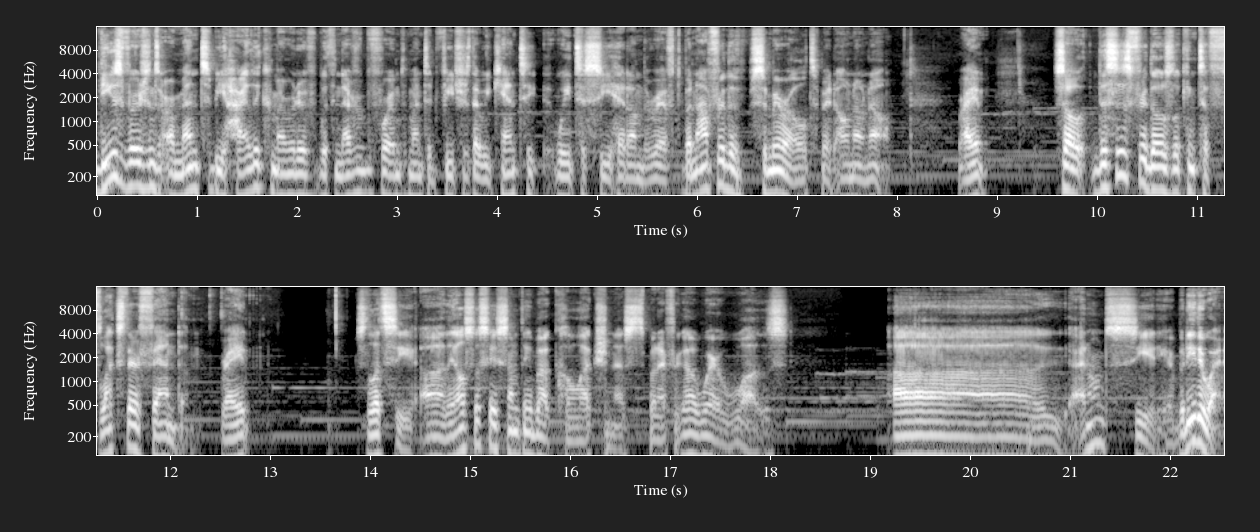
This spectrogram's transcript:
These versions are meant to be highly commemorative with never before implemented features that we can't t- wait to see hit on the Rift, but not for the Samira Ultimate. Oh no, no, right? So this is for those looking to flex their fandom, right? So let's see. Uh, they also say something about collectionists, but I forgot where it was. Uh, I don't see it here, but either way.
